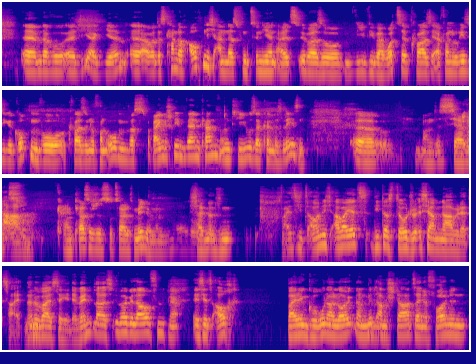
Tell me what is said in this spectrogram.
ähm, da wo äh, die agieren. Äh, aber das kann doch auch nicht anders funktionieren als über so, wie, wie bei WhatsApp quasi einfach nur riesige Gruppen, wo quasi nur von oben was reingeschrieben werden kann und die User können das lesen. Äh, und das ist ja, Ja. kein klassisches soziales Medium. Ist Also, halt so ein, weiß ich jetzt auch nicht, aber jetzt, Dieters Dojo ist ja am Nabel der Zeit, ne? Du Mhm. weißt ja hier, der Wendler ist übergelaufen, Ja. ist jetzt auch bei den Corona-Leugnern mit Mhm. am Start. Seine Freundin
